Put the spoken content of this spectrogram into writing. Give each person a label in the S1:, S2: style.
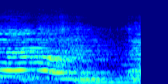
S1: Yeah.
